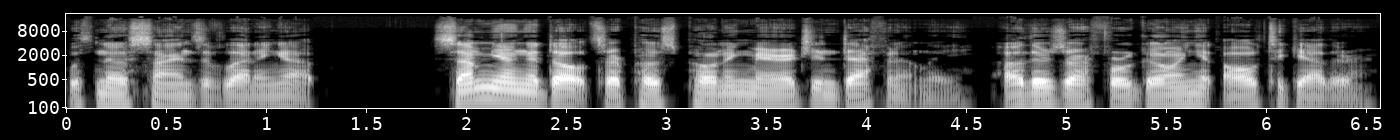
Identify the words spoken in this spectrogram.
with no signs of letting up. Some young adults are postponing marriage indefinitely, others are foregoing it altogether,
